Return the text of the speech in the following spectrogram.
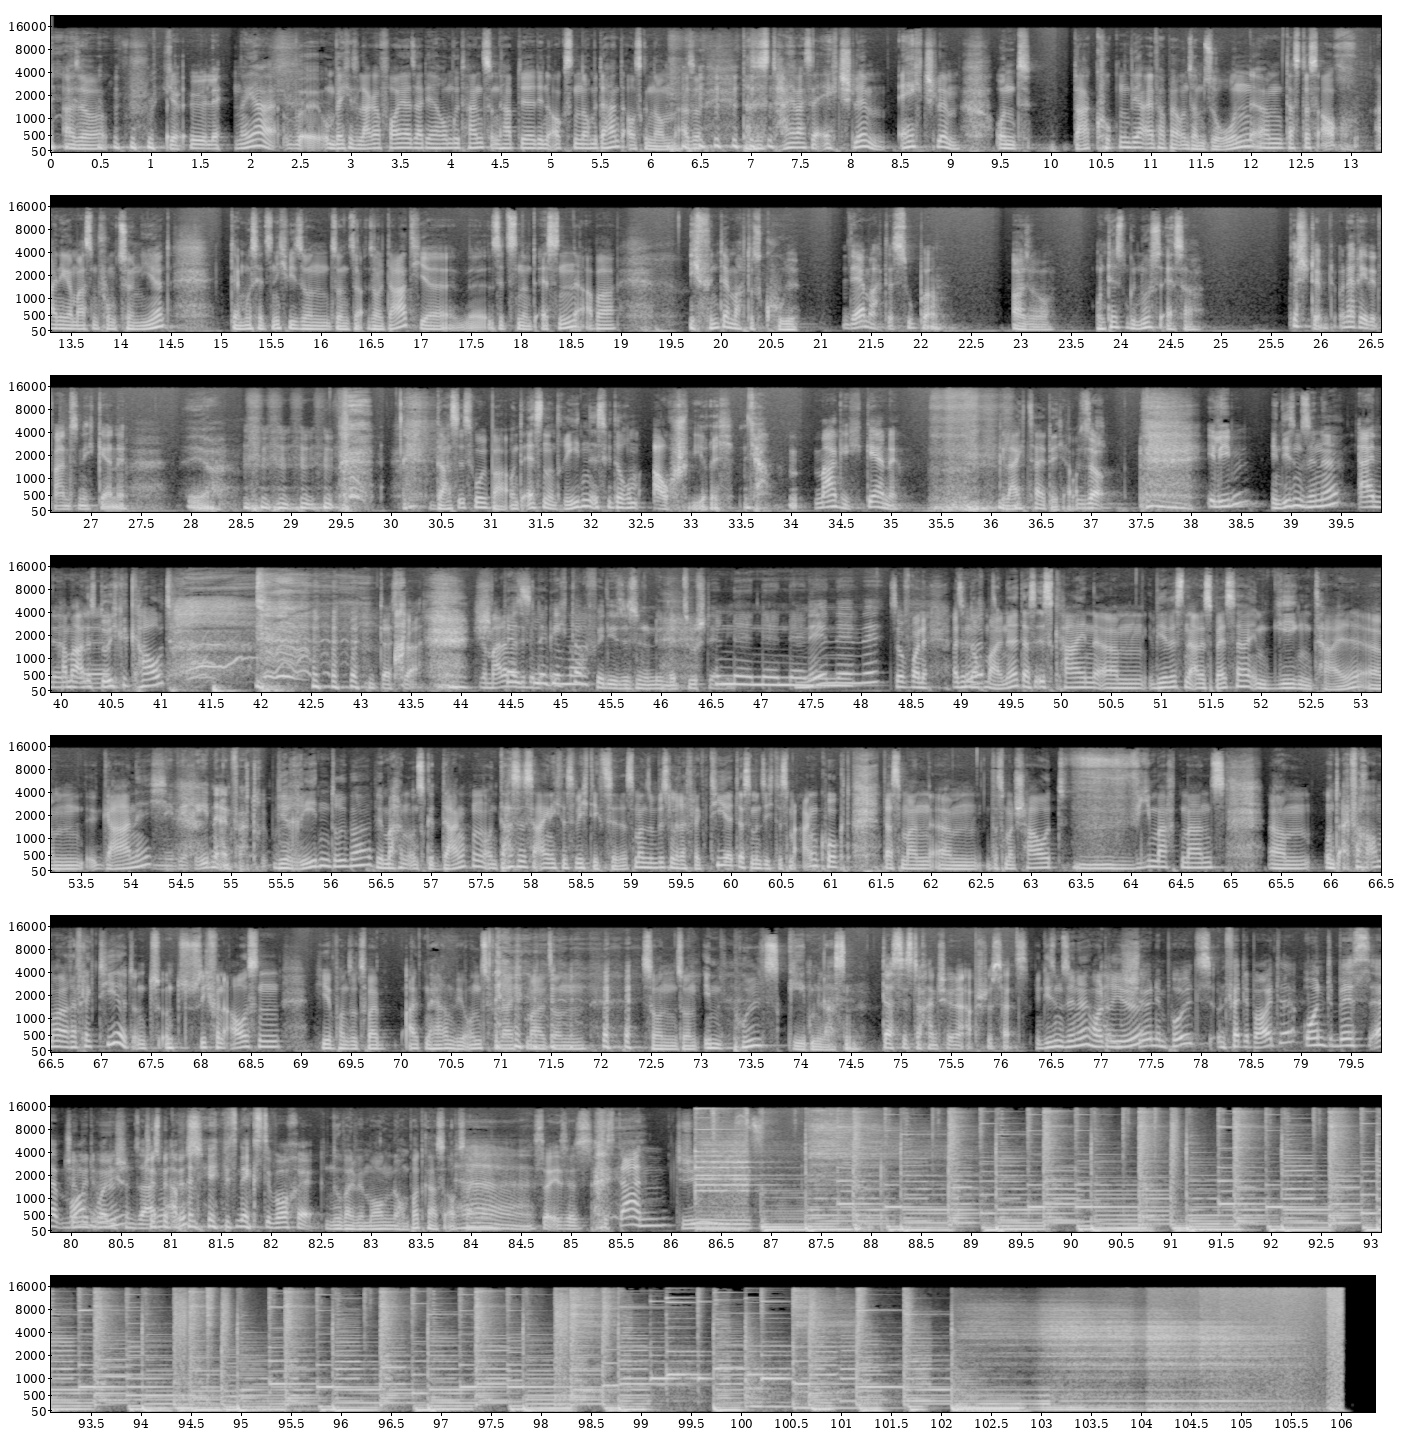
Also, Welche Höhle. naja, um welches Lagerfeuer seid ihr herumgetanzt und habt ihr den Ochsen noch mit der Hand ausgenommen? Also, das ist teilweise echt schlimm, echt schlimm. Und da gucken wir einfach bei unserem Sohn, ähm, dass das auch einigermaßen funktioniert. Der muss jetzt nicht wie so ein, so ein Soldat hier äh, sitzen und essen, aber ich finde, der macht das cool. Der macht es super. Also, und der ist ein Genussesser. Das stimmt. Und er redet wahnsinnig gerne. Ja. das ist wohl wahr. Und Essen und Reden ist wiederum auch schwierig. Ja, mag ich gerne. Gleichzeitig aber. So. Ihr Lieben, In diesem Sinne Einen, haben wir alles äh, durchgekaut. das war. Normalerweise bin Späßle ich gemacht. doch für diese Synonyme zuständig. Nee, nee, nee, Nee, nee, nee. So, Freunde, also nochmal, ne, das ist kein, ähm, wir wissen alles besser, im Gegenteil, ähm, gar nicht. Nee, wir reden einfach drüber. Wir reden drüber, wir machen uns Gedanken und das ist eigentlich das Wichtigste, dass man so ein bisschen reflektiert, dass man sich das mal anguckt, dass man, ähm, dass man schaut, wie macht man's ähm, und einfach auch mal reflektiert und, und sich von außen, hier von so zwei alten Herren wie uns, vielleicht mal so einen so einen- so einen Impuls geben lassen. Das ist doch ein schöner Abschlusssatz. In diesem Sinne, Holdrieux, Schönen Impuls und fette Beute und bis äh, morgen wollte Öl. ich schon Tschüss sagen, mit aber nee, bis nächste Woche. nur weil wir morgen noch einen Podcast aufzeichnen. Ah, so ist es. Bis dann. Tschüss.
